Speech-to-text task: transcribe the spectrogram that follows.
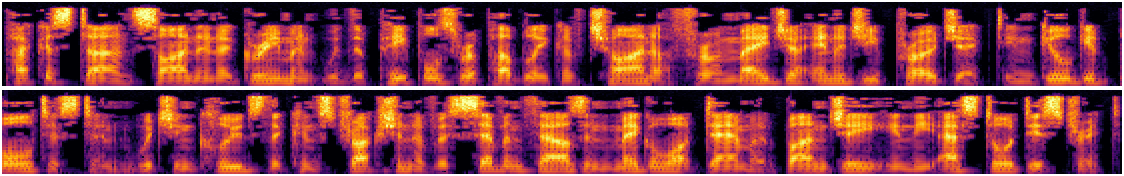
Pakistan signed an agreement with the People's Republic of China for a major energy project in Gilgit-Baltistan, which includes the construction of a 7,000 megawatt dam at Bunji in the Astor district.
